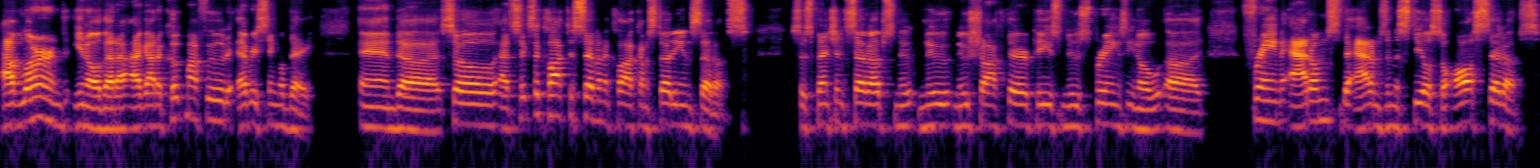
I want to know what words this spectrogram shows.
I've learned, you know, that I, I got to cook my food every single day. And uh, so at six o'clock to seven o'clock, I'm studying setups, suspension setups, new, new, new shock therapies, new springs, you know, uh, frame atoms, the atoms in the steel. So all setups.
